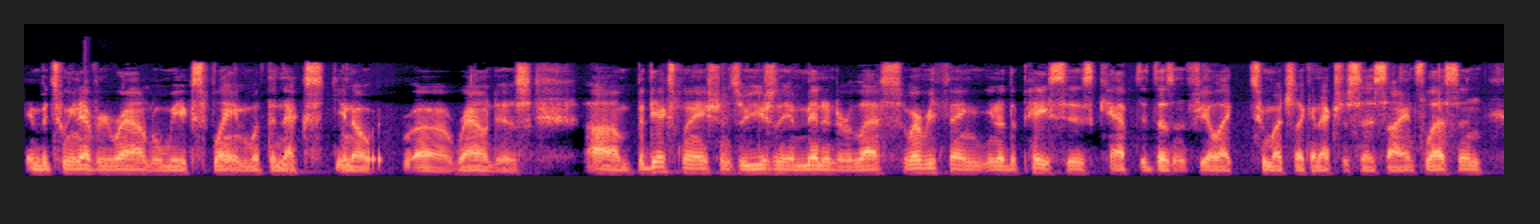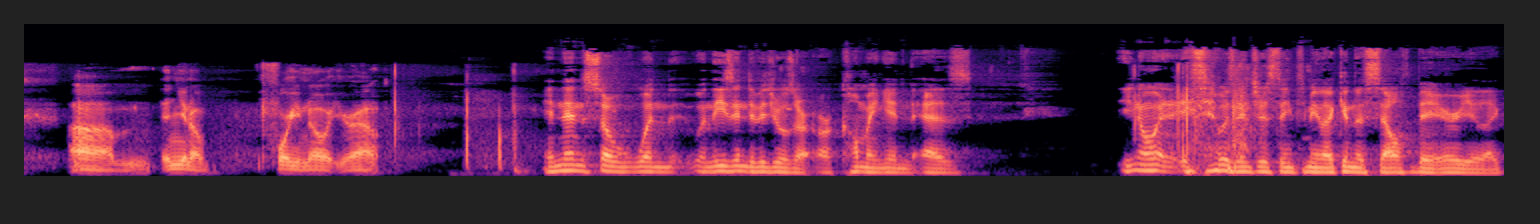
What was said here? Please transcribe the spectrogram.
in between every round when we explain what the next you know uh, round is. Um, but the explanations are usually a minute or less. So everything you know the pace is kept. It doesn't feel like too much like an exercise science lesson. Um, and you know before you know it you're out and then so when when these individuals are, are coming in as you know it, it was interesting to me like in the south bay area like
